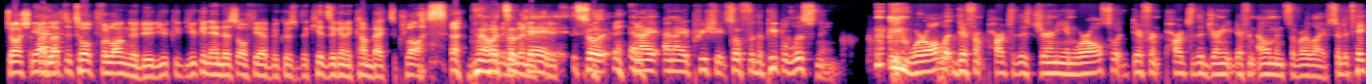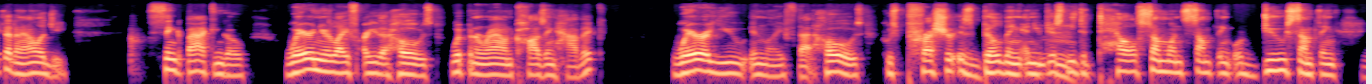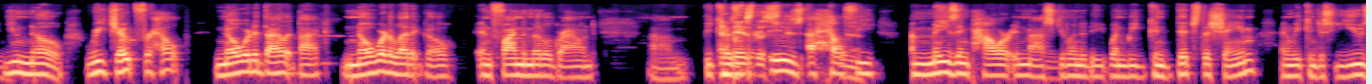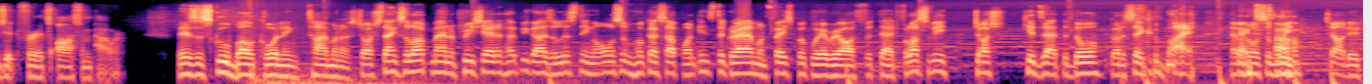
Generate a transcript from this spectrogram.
Josh, yeah. I'd love to talk for longer, dude. You could you can end us off here because the kids are going to come back to class. no, it's okay. Minute, so and I and I appreciate. So for the people listening, we're all at different parts of this journey, and we're also at different parts of the journey, at different elements of our life. So to take that analogy, think back and go, where in your life are you that hose whipping around causing havoc? where are you in life that hose whose pressure is building and you just mm. need to tell someone something or do something you know reach out for help know where to dial it back know where to let it go and find the middle ground um, because there this, is a healthy yeah. Amazing power in hmm. masculinity when we can ditch the shame and we can just use it for its awesome power there's a school bell calling time on us. Josh, thanks a lot, man. Appreciate it. Hope you guys are listening. Awesome. Hook us up on Instagram, on Facebook, wherever we are Fit Dad Philosophy. Josh, kids at the door. Got to say goodbye. Have thanks, an awesome Tom. week. Ciao, dude.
